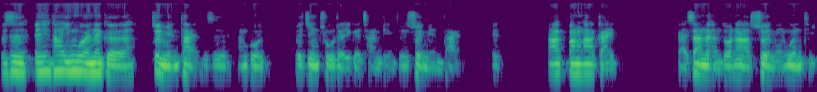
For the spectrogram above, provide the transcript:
就是哎，他因为那个睡眠肽，就是韩国最近出的一个产品，就是睡眠肽，他帮他改改善了很多他的睡眠问题。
